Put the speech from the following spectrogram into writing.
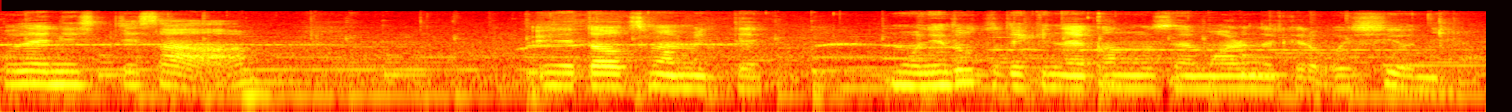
これにしてさ入れたおつまみってもう二度とできない可能性もあるんだけど美味しいよね。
